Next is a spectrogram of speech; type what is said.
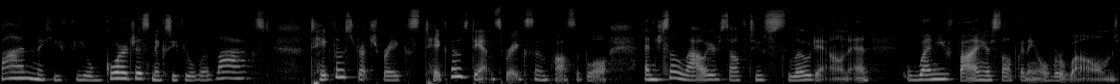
fun, make you feel gorgeous, makes you feel relaxed. Take those stretch breaks, take those dance breaks when possible, and just allow yourself to slow down. And when you find yourself getting overwhelmed,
